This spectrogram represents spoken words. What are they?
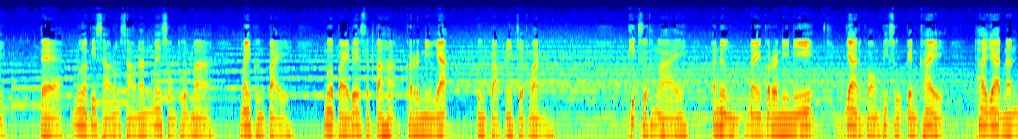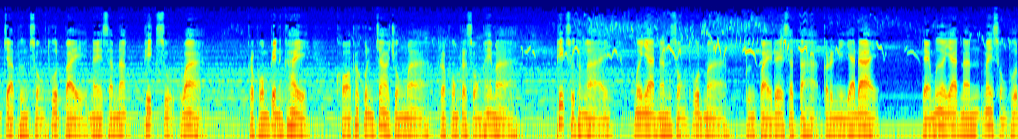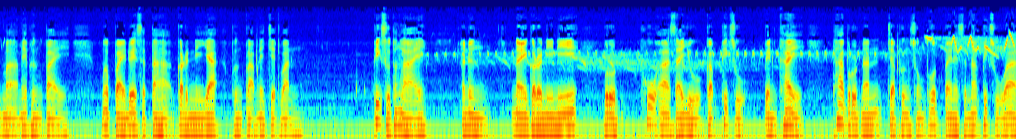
แต่เมื่อพี่สาวน้องสาวนั้นไม่ส่งทูตมา ไม่พึงไป เมื่อไปด้วยสัตหกรณียะพึงกลับในเจ็ดวัน ภิกษุทั้งหลายอันหนึ่ง ในกรณีนี้ ญาติของภิกษุเป็นไข้ ถ้าญาตินั้นจะพึงส่งทูตไปในสำนักภิกษุว่า กระผมเป็นไข้ อพระคุณเจ้าจงมา กระผมประสงค์ให้มา ภิกษุทั้งหลาย เมื่อญาตินั้นส่งทูตมา พึงไปด้วยสัตหกรณียะได้ แต่เมื่อญาตินั้นไม่ส่งทูตมาไม่พึงไป เมื่อไปด้วยสัตหกรณียะพึงกลับในเจ็ดวัน ภิกษุทั้งหลาย อันหนึ่ง ในกรณีนี้บุรุษผู้อาศัยอยู่กับภิกษุเป็นไข้ ถ้าบุรุษนั้นจะพึงส่งทูตไปในสำนักภิกษุว่า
